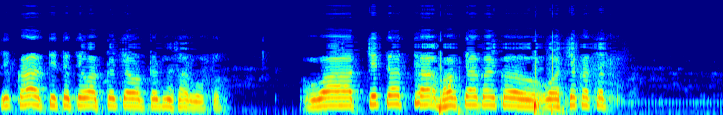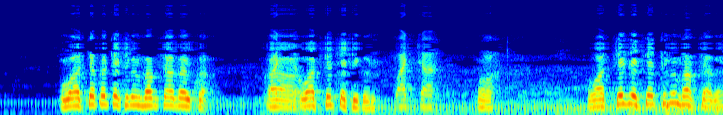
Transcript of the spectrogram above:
ते का तिथं ते वाक्य त्या वाक्यातनं सारवतो वाच्य त्या त्या भागत्या काय वाचकाच्या वाचकाच्या ठिकाणी भागत्या काय का वाच्याच्या ठिकाणी. वाचार वा. वाच्य ज्याच्या ठिकाणी भागत्या काय?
